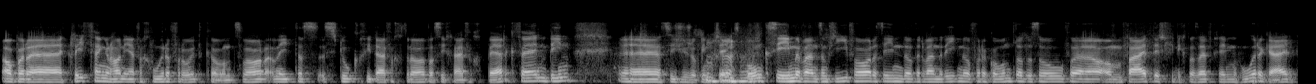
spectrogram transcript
Aber äh, Cliffhanger habe ich einfach hohe Freude gehabt. Und zwar liegt das ein Stück weit einfach daran, dass ich einfach Bergfan bin. Äh, es ist ja schon beim James Bond gewesen, immer wenn sie am Skifahren sind oder wenn er irgendwo auf einer Gondel oder so auf, äh, am Fight ist, finde ich das einfach immer hure geil.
